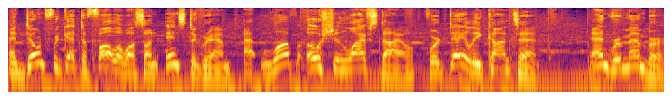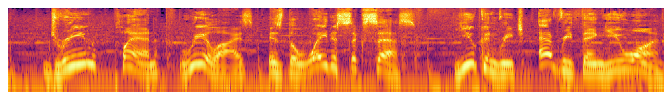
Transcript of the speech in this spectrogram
And don't forget to follow us on Instagram at Love Ocean Lifestyle for daily content. And remember, dream, plan, realize is the way to success. You can reach everything you want.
